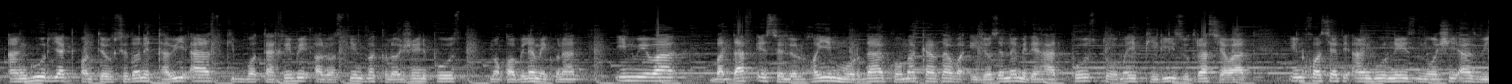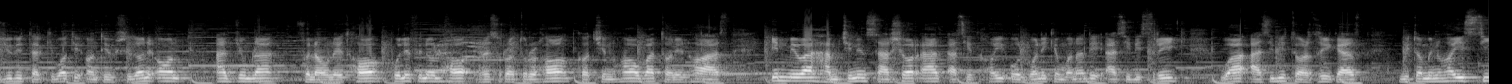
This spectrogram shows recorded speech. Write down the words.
انگور یک آنتی اکسیدان قوی است که با تخریب الاستین و کلاژن پوست مقابله می کند این میوه به دفع سلول های مرده کمک کرده و اجازه نمی دهد پوست طعمه پیری زودرس شود. این خاصیت انگور نیز ناشی از وجود ترکیبات آنتی اکسیدان آن از جمله فلاونوئید ها، پلی فنول ها، رسوراترول ها، کاتچین ها و تانین ها است. این میوه همچنین سرشار از اسیدهای ارگانیک مانند اسید سیتریک و اسید تارتریک است. ویتامین های C,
